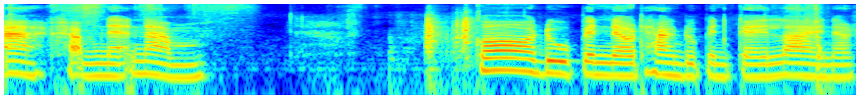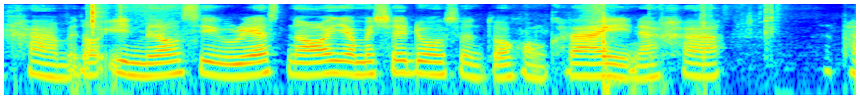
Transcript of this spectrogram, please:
อะคำแนะนำก็ดูเป็นแนวทางดูเป็นไกด์ไลน์นะคะ ไม่ต้องอิน ไม่ต้องซีเรียสเนาะยังไม่ใช่ดวงส่วนตัวของใครนะคะ พ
